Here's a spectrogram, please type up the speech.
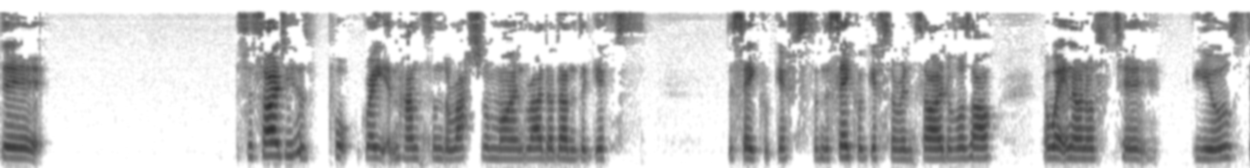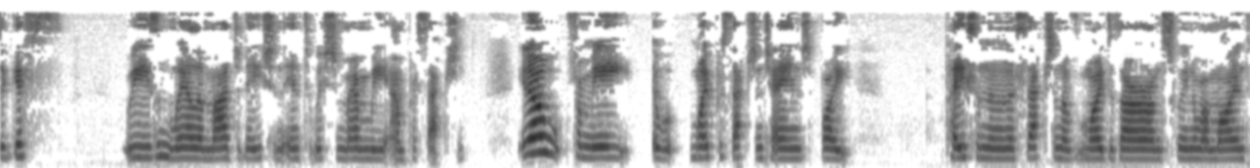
the society has put great enhance on the rational mind rather than the gifts, the sacred gifts, and the sacred gifts are inside of us all. They're waiting on us to use the gifts, reason, will, imagination, intuition, memory, and perception. You know, for me, it, my perception changed by placing an exception of my desire on the screen of my mind.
